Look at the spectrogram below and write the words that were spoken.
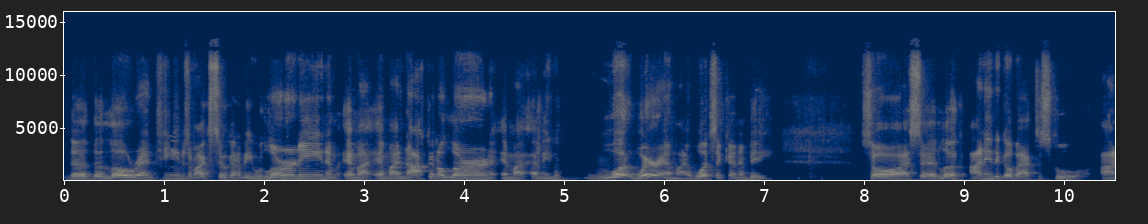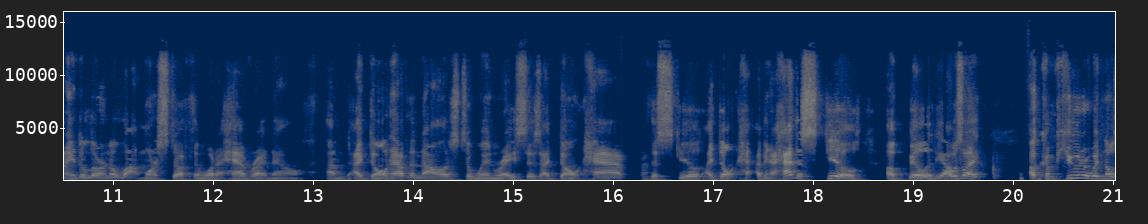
the the lower end teams? Am I still going to be learning? Am, am I am I not going to learn? Am I? I mean, what? Where am I? What's it going to be? So I said, look, I need to go back to school. I need to learn a lot more stuff than what I have right now. Um, I don't have the knowledge to win races. I don't have the skill. I don't have, I mean, I had the skills, ability. I was like a computer with no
